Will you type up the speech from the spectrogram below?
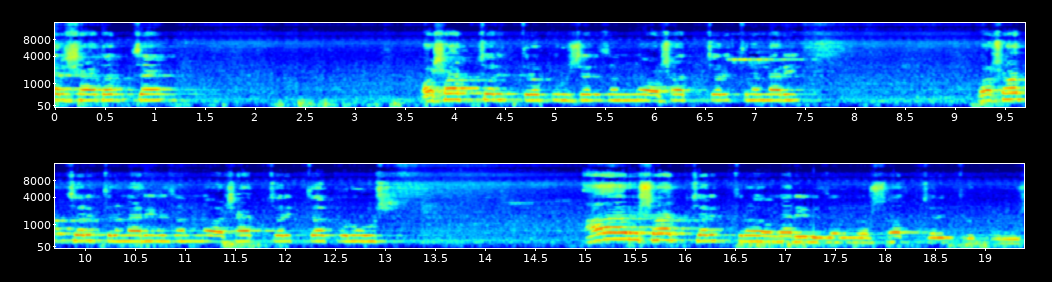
এরশাদ হচ্ছে অসৎ চরিত্র পুরুষের জন্য অসৎ চরিত্র নারী, অসৎ চরিত্র নারীর জন্য অসৎ চরিত্র পুরুষ, আর সৎ চরিত্র নারীর জন্য সৎ চরিত্র পুরুষ,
